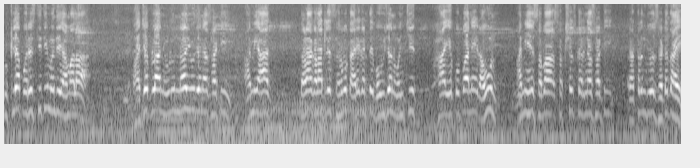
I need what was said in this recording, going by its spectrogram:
कुठल्या परिस्थितीमध्ये आम्हाला भाजपला निवडून न येऊ देण्यासाठी आम्ही आज तळागाळातले सर्व कार्यकर्ते बहुजन वंचित हा एकोपाने राहून आम्ही हे सभा सक्सेस करण्यासाठी रात्रंदिवस झटत आहे.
